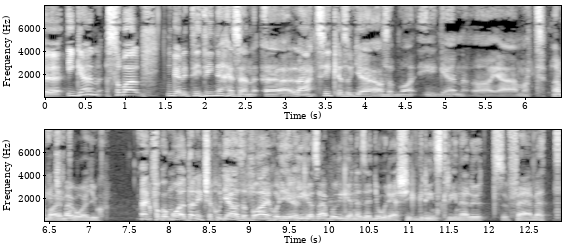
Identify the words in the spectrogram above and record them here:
Ö, igen, szóval igen, itt, itt így nehezen ö, látszik, ez ugye az a baj, igen, a jámat. Nem baj, Kicsit megoldjuk. Meg fogom oldani, csak ugye az a baj, hogy... Ö, Igazából igen, ez egy óriási green screen előtt felvett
